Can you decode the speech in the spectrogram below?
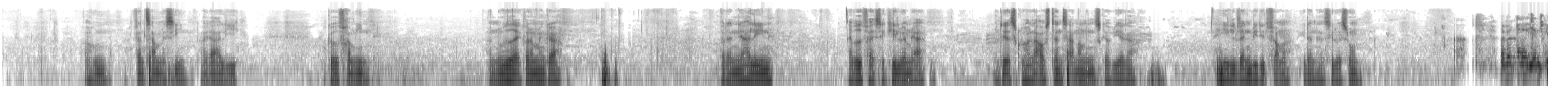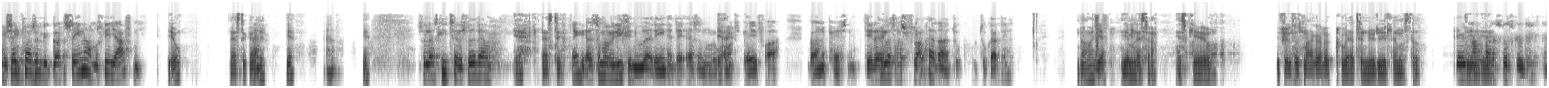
Og hun fandt sammen med sin, og jeg er lige gået fra min. Og nu ved jeg ikke, hvordan man gør. Hvordan jeg er alene. Jeg ved faktisk ikke helt, hvem jeg er. Og det at skulle holde afstand til andre mennesker virker helt vanvittigt for mig i den her situation. Men hvad Jens, skal vi ikke prøve, så vi gøre det senere, måske i aften? Jo, lad os da gøre Ja. det. Ja, Så lad os lige tælles ved der. ja lad os det. Ikke? Altså, så må vi lige finde ud af det ene af det, altså når du Ja. ja. kommer tilbage fra, børnepasning. Det er da ellers også flot at du, du gør det. Nå ja, jamen altså, jeg skal jo... Det føles også meget godt at kunne være til nytte et eller andet sted. Det er ikke Det- nok bare at skrive digte.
